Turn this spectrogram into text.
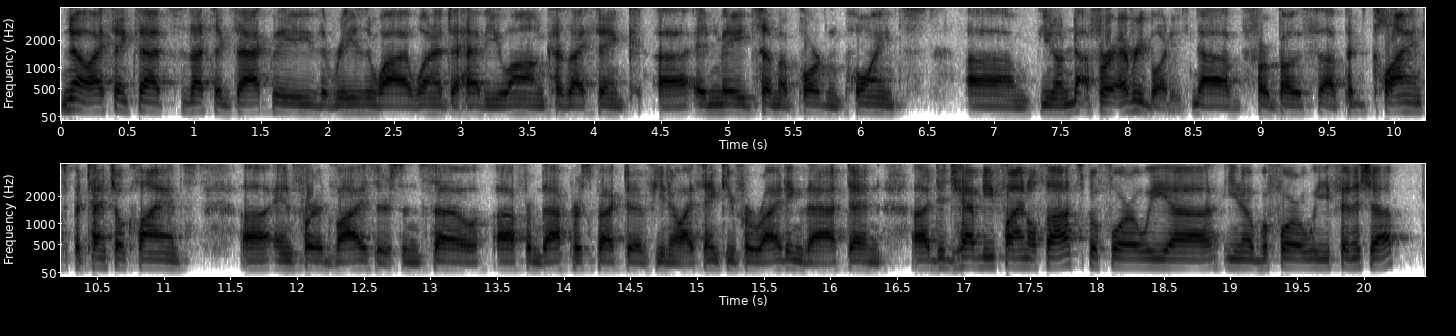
No, I think that's that's exactly the reason why I wanted to have you on because I think uh, it made some important points um, you know, not for everybody, uh, for both uh, clients, potential clients, uh, and for advisors. And so, uh, from that perspective, you know, I thank you for writing that. And uh, did you have any final thoughts before we, uh, you know, before we finish up?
